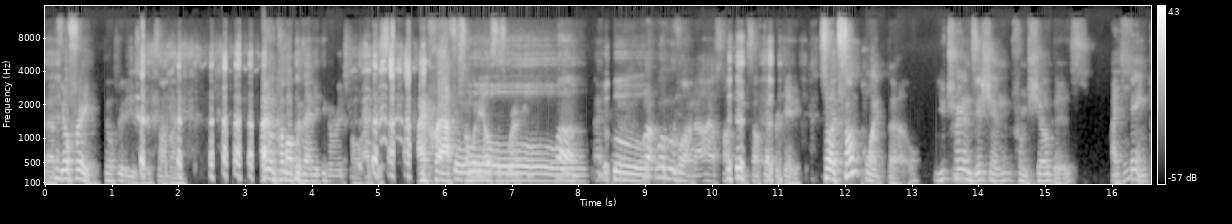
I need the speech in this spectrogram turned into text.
uh, feel free, feel free to use it. It's not mine. I don't come up with anything original. I just I craft somebody else's work. Well, anyway, we'll, we'll move on. I'll stop being self-deprecating. So at some point, though, you transition from showbiz, I mm-hmm. think,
